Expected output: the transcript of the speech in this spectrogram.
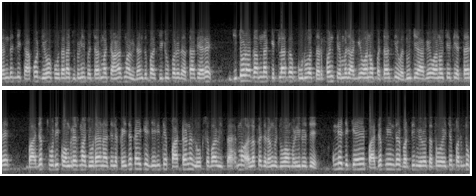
ચંદનજી ઠાકોર. જેઓ પોતાના ચૂંટણી પ્રચારમાં ચાણસમાં વિધાનસભા સીટ ઉપર હતા ત્યારે જીતોડા ગામના કેટલાક પૂર્વ સરપંચ તેમજ આગેવાનો પચાસથી વધુ જે આગેવાનો છે તે અત્યારે ભાજપ છોડી કોંગ્રેસમાં જોડાયા છે. એટલે કહી શકાય કે જે રીતે પાટણ લોકસભા વિસ્તારમાં અલગ જ રંગ જોવા મળી રહ્યો છે. અન્ય જગ્યાએ ભાજપની અંદર ભરતી મેળો થતો હોય છે પરંતુ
